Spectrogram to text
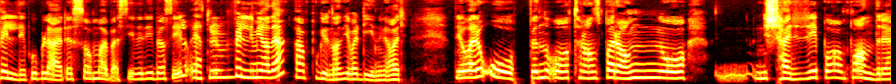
veldig populære som arbeidsgiver i Brasil, og jeg tror veldig mye av det er på grunn av de verdiene vi har. Det å være åpen og transparent og nysgjerrig på, på andre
